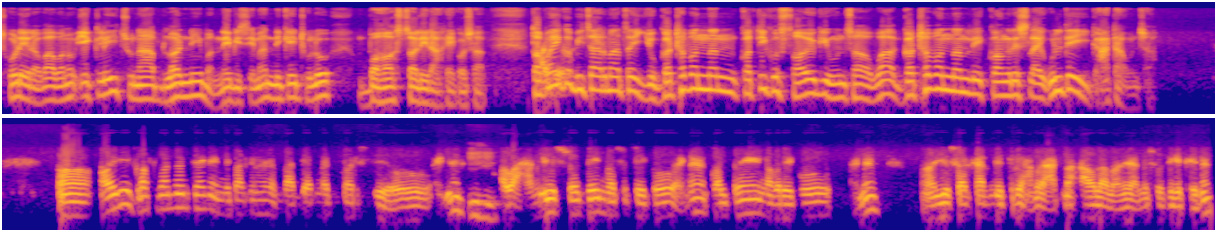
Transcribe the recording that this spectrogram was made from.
छोडेर वा भनौँ एक्लै चुनाव लड्ने भन्ने विषयमा निकै ठुलो बहस चलिराखेको छ। तपाईँको विचारमा चाहिँ यो गठबन्धन कतिको सहयोगी हुन्छ वा गठबन्धनले कङ्ग्रेसलाई उल्टै घाटा हुन्छ? अहिले गठबन्धन चाहिँ नेपालको एउटा बाध्यात्मक परिस्थिति हो होइन? अब हामीले सोच्दै नसोचेको होइन? कल्पनै नगरेको होइन? यो सरकार नेतृत्व हाम्रो हातमा आउला भनेर हामीले सोचेको थिएन।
